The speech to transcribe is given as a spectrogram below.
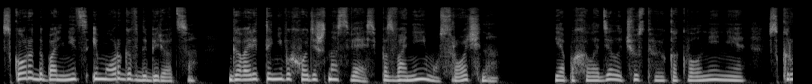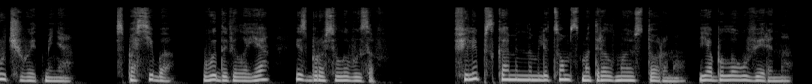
«Скоро до больниц и моргов доберется. Говорит, ты не выходишь на связь. Позвони ему, срочно». Я похолодела, чувствую, как волнение скручивает меня. «Спасибо», — выдавила я и сбросила вызов. Филипп с каменным лицом смотрел в мою сторону. Я была уверена.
